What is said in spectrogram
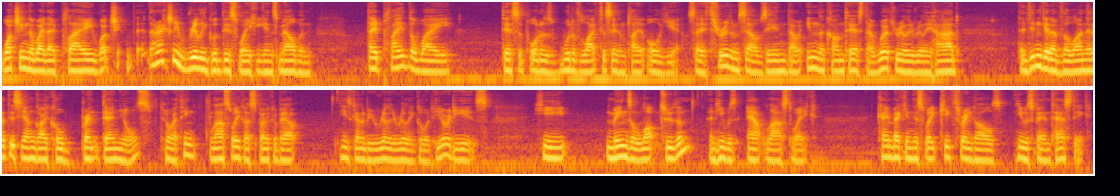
Watching the way they play, watching they're actually really good this week against Melbourne. They played the way their supporters would have liked to see them play all year. So they threw themselves in, they were in the contest, they worked really, really hard. They didn't get over the line. They got this young guy called Brent Daniels, who I think last week I spoke about. He's going to be really, really good. He already is. He means a lot to them, and he was out last week. Came back in this week, kicked three goals. He was fantastic.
